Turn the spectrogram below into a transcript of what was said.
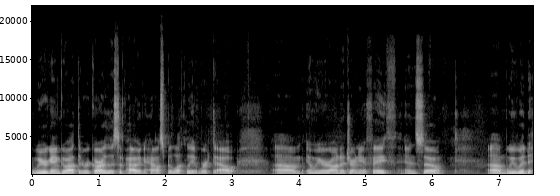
we were going to go out there regardless of having a house, but luckily it worked out, um, and we were on a journey of faith. And so um, we would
